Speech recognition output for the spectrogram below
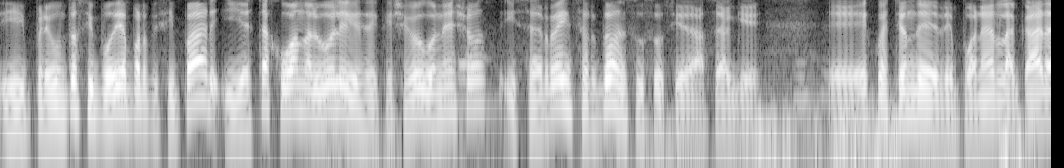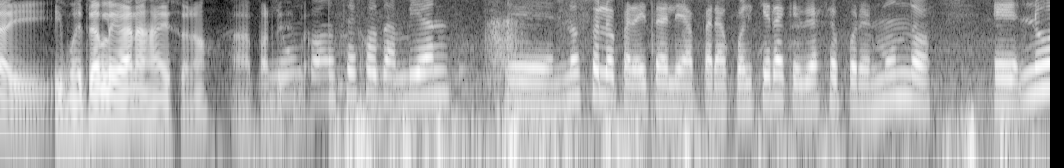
y preguntó si podía participar y está jugando al vóley desde que llegó con ellos y se reinsertó en su sociedad. O sea que eh, es cuestión de, de poner la cara y, y meterle ganas a eso, ¿no? A Y un participar. consejo también, eh, no solo para Italia, para cualquiera que viaje por el mundo, eh, no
